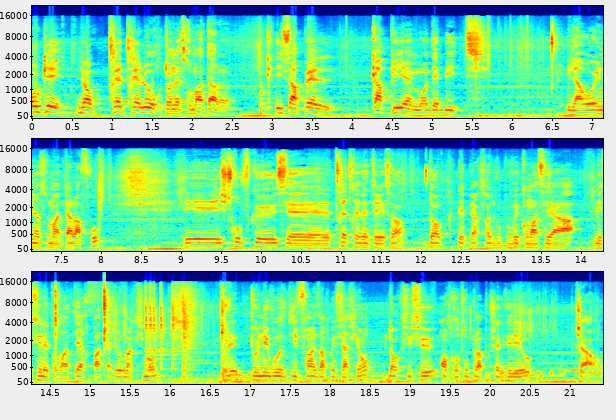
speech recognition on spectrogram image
Ok, donc très très lourd ton instrumental. Il s'appelle KPM on the beat. Il a envoyé une instrumental afro. Et je trouve que c'est très très intéressant. Donc les personnes, vous pouvez commencer à laisser les commentaires, partager au maximum. Donnez, vos différentes appréciations. Donc sur ce, on se retrouve pour la prochaine vidéo. Ciao.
